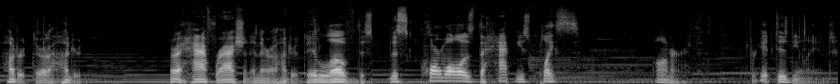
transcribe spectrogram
Hundred. They're a hundred. They're at half ration and they're a hundred. They love this. This Cornwall is the happiest place on earth. Forget Disneyland.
